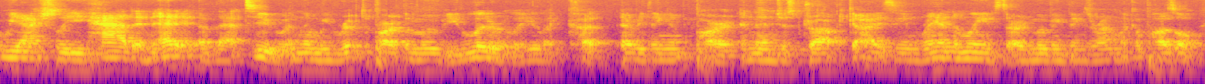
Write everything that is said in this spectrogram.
we actually had an edit of that too, and then we ripped apart the movie literally, like cut everything apart, and then just dropped guys in randomly and started moving things around like a puzzle.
